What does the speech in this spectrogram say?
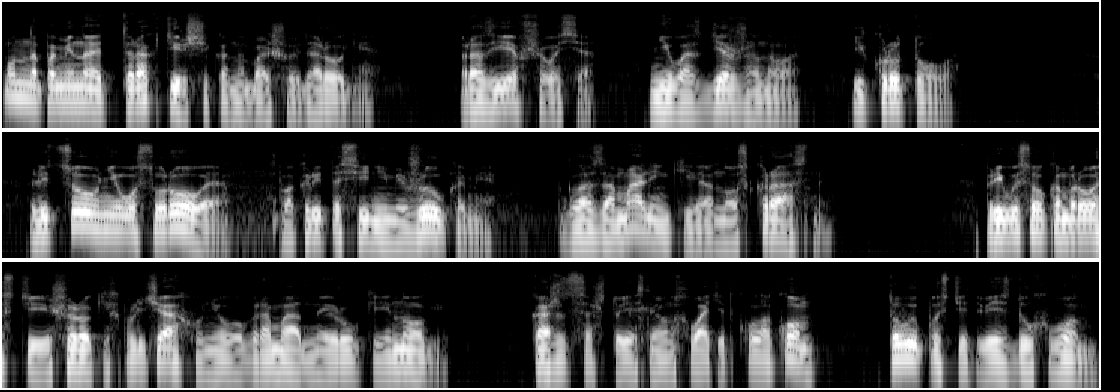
он напоминает трактирщика на большой дороге, разъевшегося, невоздержанного и крутого. Лицо у него суровое, покрыто синими жилками, глаза маленькие, а нос красный. При высоком росте и широких плечах у него громадные руки и ноги. Кажется, что если он хватит кулаком, то выпустит весь дух вон.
